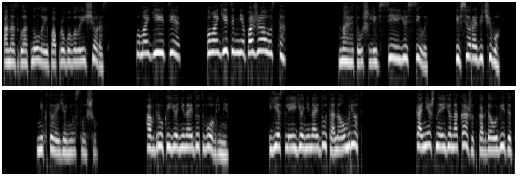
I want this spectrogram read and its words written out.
Она сглотнула и попробовала еще раз, Помогите! Помогите мне, пожалуйста!» На это ушли все ее силы. И все ради чего? Никто ее не услышал. А вдруг ее не найдут вовремя? Если ее не найдут, она умрет. Конечно, ее накажут, когда увидят,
